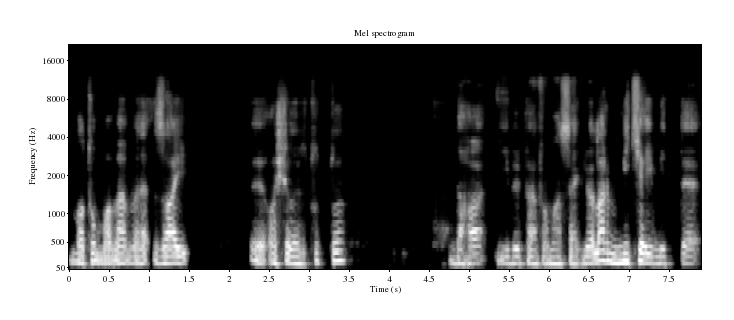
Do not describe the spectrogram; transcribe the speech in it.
Matumba ve Zay e, aşıları tuttu. Daha iyi bir performans sergiliyorlar. Mickey midde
